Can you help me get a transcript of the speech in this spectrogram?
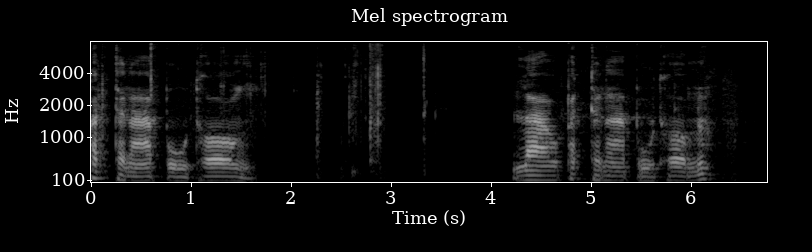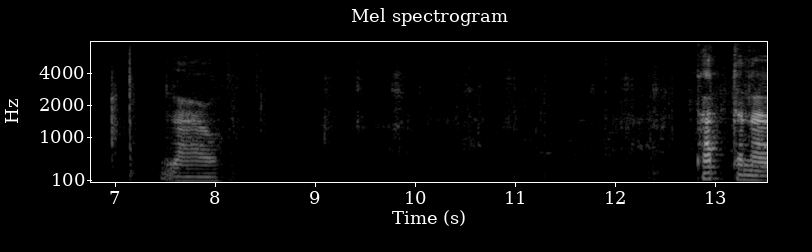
พัฒนาปูทอง ลาวพัฒนาปูทองเนาะลาว พัฒนา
